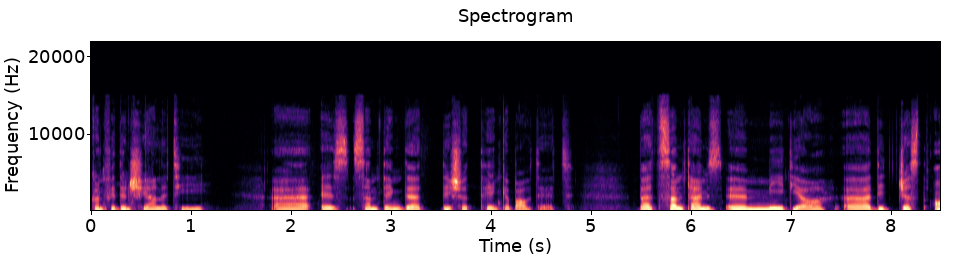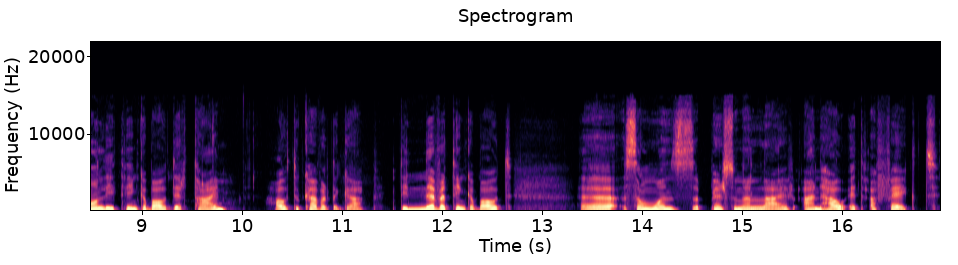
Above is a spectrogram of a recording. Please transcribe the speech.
confidentiality uh, is something that they should think about it. But sometimes media they just only think about their time, how to cover the gap. They never think about someone's personal life and how it affects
